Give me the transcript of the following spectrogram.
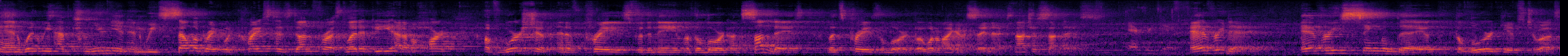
And when we have communion and we celebrate what Christ has done for us, let it be out of a heart of worship and of praise for the name of the Lord. On Sundays, let's praise the Lord. But what am I going to say next? Not just Sundays. Every day. Every day. Every single day that the Lord gives to us.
